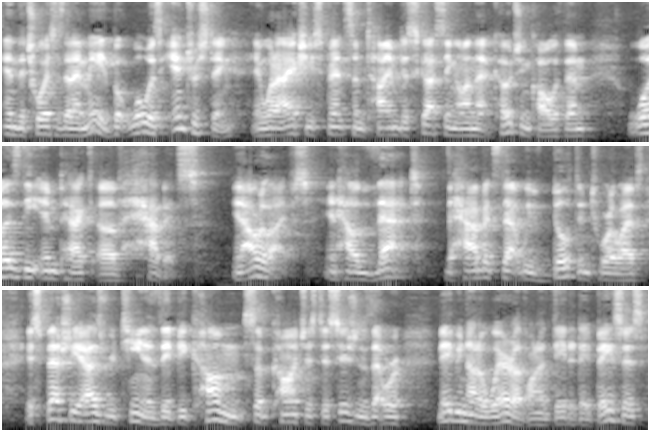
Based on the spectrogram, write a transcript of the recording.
and the choices that I made. But what was interesting, and what I actually spent some time discussing on that coaching call with them, was the impact of habits in our lives and how that the habits that we've built into our lives, especially as routine, as they become subconscious decisions that we're maybe not aware of on a day to day basis,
